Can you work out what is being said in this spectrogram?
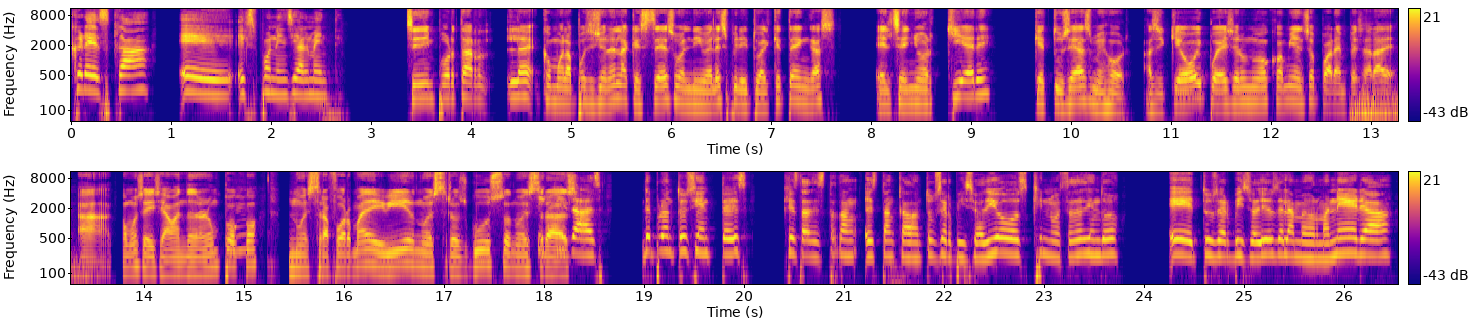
crezca eh, exponencialmente. Sin importar la- como la posición en la que estés o el nivel espiritual que tengas, el Señor quiere que tú seas mejor. Así que hoy puede ser un nuevo comienzo para empezar a, a ¿cómo se dice?, abandonar un poco nuestra forma de vivir, nuestros gustos, nuestras... quizás de pronto sientes que estás estan- estancado en tu servicio a Dios, que no estás haciendo eh, tu servicio a Dios de la mejor manera,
